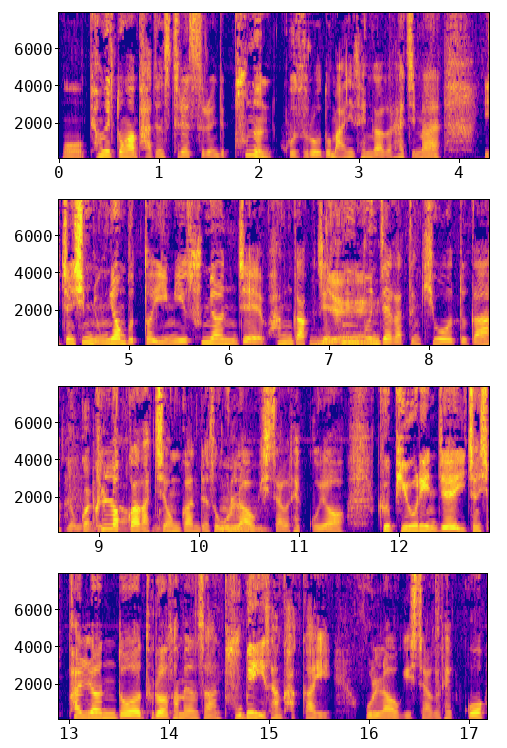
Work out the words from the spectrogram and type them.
뭐 평일 동안 받은 스트레스를 이제 푸는 곳으로도 많이 생각을 하지만 2016년부터 이미 수면제, 환각제, 예. 흥분제 같은 키워드가 클럽과 같이 연관돼서 음. 올라오기 음. 시작을 했고요. 그 비율이 이제 2018년도 들어서면서 한 두 배 이상 가까이 올라오기 시작을 했고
